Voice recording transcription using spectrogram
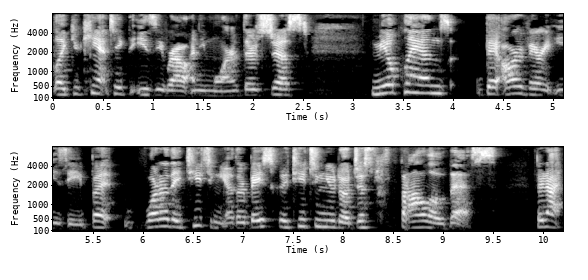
Like you can't take the easy route anymore. There's just meal plans they are very easy, but what are they teaching you? They're basically teaching you to just follow this. They're not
